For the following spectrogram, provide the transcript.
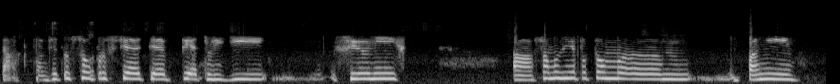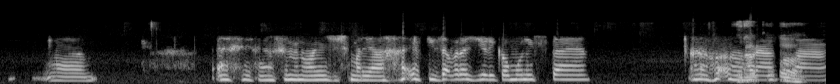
Tak, takže to jsou prostě tě pět lidí silných a samozřejmě potom um, paní um, jak se jmenuje Ježíš Maria, jaký zavraždili komunisté, Horáková,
